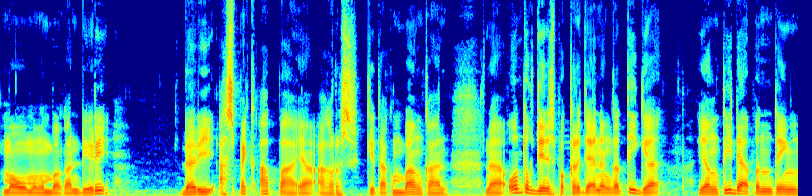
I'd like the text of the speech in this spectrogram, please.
mau mengembangkan diri dari aspek apa yang harus kita kembangkan. Nah, untuk jenis pekerjaan yang ketiga yang tidak penting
